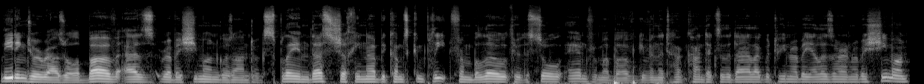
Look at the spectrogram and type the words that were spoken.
leading to arousal above, as Rabbi Shimon goes on to explain. Thus, Shekhinah becomes complete from below through the soul and from above. Given the t- context of the dialogue between Rabbi Elazar and Rabbi Shimon,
